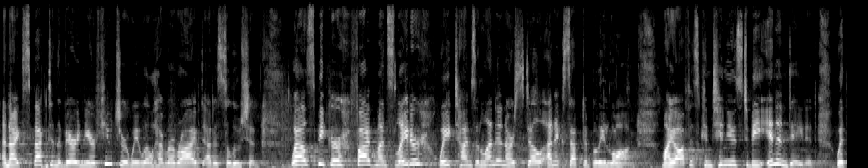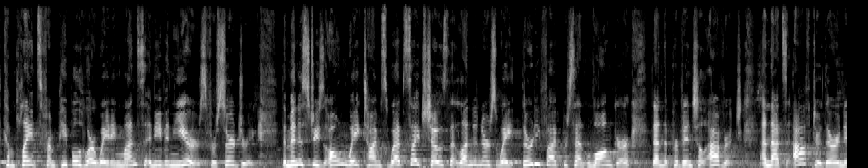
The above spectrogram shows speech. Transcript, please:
and I expect in the very near future we will have arrived at a solution. Well, Speaker, five months later, wait times in London are still unacceptably long. My office continues to be inundated with complaints from people who are waiting months and even years for surgery. The ministry's own wait times website shows that Londoners wait 35 per cent longer than the provincial average, and that's after their initial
